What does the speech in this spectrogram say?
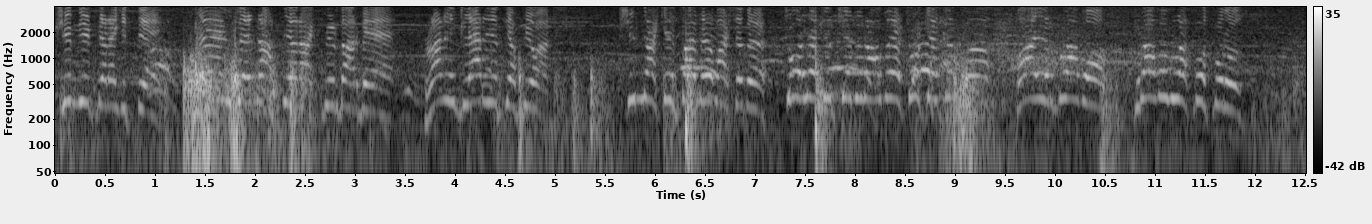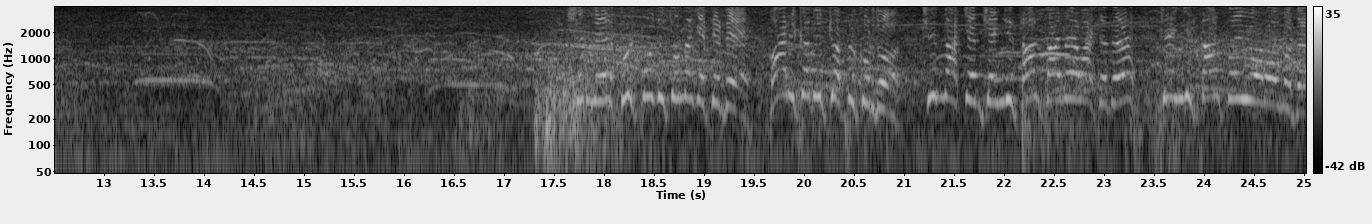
Şimdi iplere gitti. Ve üzerine atlayarak bir darbe. Running Lariat yapıyor. Şimdi hakem saymaya başladı. Joe Legend kemir almaya çok yakın mı? Hayır bravo. Bravo Murat Bosporus. Şimdi tuş pozisyonuna getirdi. Harika bir köprü kurdu. Şimdi hakem Cengiz Han saymaya başladı. Cengiz Han sayıyor olmadı.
